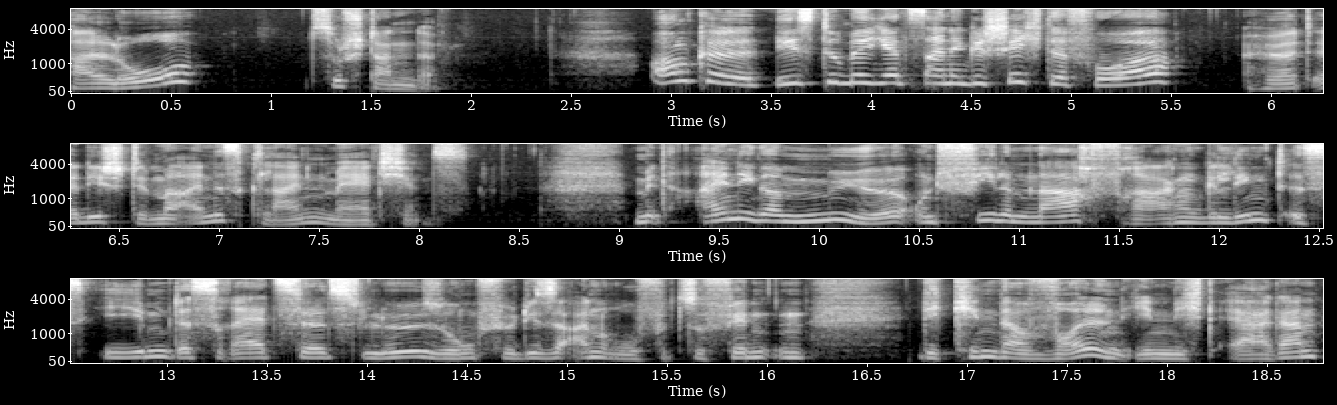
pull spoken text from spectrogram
Hallo zustande. Onkel, liest du mir jetzt eine Geschichte vor? Hört er die Stimme eines kleinen Mädchens. Mit einiger Mühe und vielem Nachfragen gelingt es ihm, des Rätsels Lösung für diese Anrufe zu finden. Die Kinder wollen ihn nicht ärgern,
